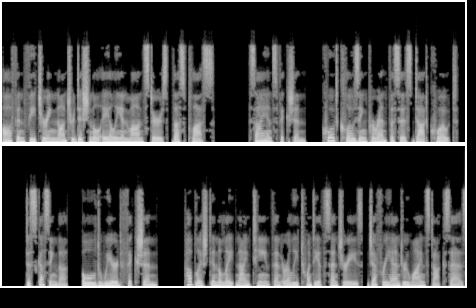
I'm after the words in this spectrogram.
often featuring non-traditional alien monsters thus plus science fiction. Quote closing parenthesis dot quote. Discussing the old weird fiction Published in the late 19th and early 20th centuries, Jeffrey Andrew Weinstock says,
